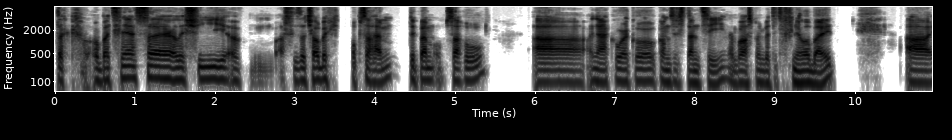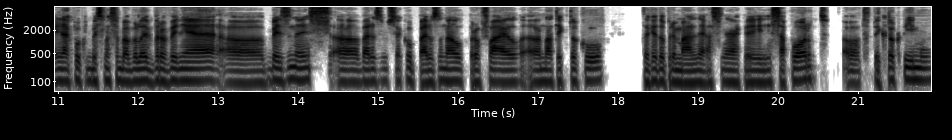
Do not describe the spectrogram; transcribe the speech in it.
Tak obecně se liší, eh, asi začal bych obsahem, typem obsahu, a nějakou jako konzistencí, nebo aspoň by to tak mělo být. A jinak pokud bychom se bavili v rovině uh, business uh, versus jako personal profile uh, na TikToku, tak je to primárně asi nějaký support od TikTok týmu,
